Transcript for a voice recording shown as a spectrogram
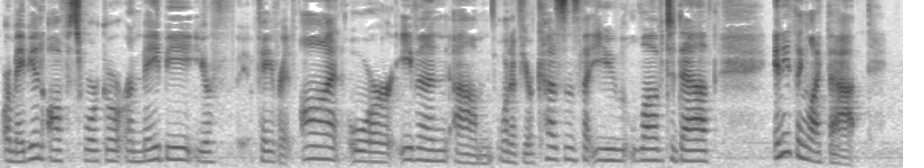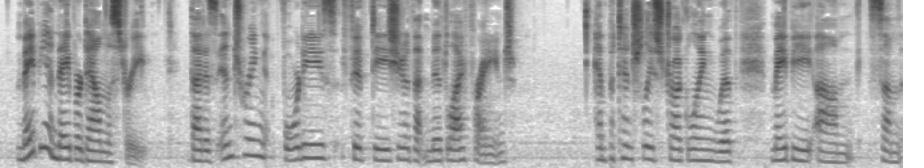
or maybe an office worker or maybe your f- favorite aunt or even um, one of your cousins that you love to death, anything like that, maybe a neighbor down the street that is entering 40s, 50s, you know, that midlife range and potentially struggling with maybe um, some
